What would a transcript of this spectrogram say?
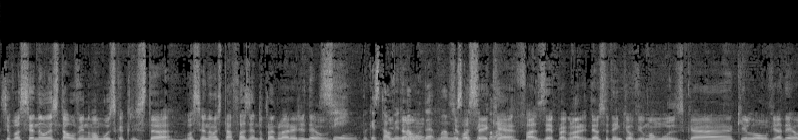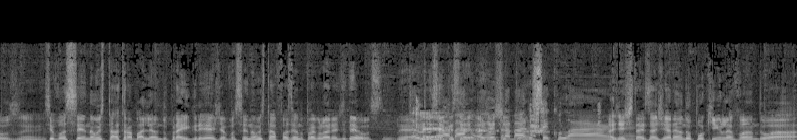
Se você não está ouvindo uma música cristã, você não está fazendo para a glória de Deus. Sim, porque você tá ouvindo então, uma, muda- uma se música você secular. quer fazer pra glória de Deus, você tem que ouvir uma música que louve a Deus. né? Se você não está trabalhando pra igreja, você não está fazendo pra glória de Deus. Né? Então, Eu no sei que, trabalho, assim, no meu trabalho tá, secular. a gente é. tá exagerando um pouquinho, levando a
